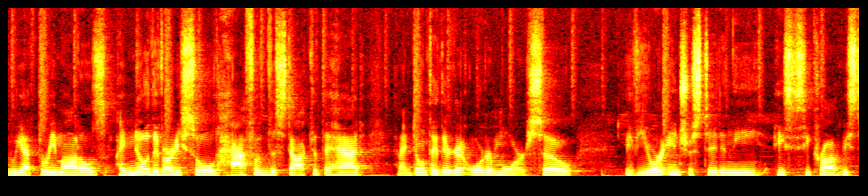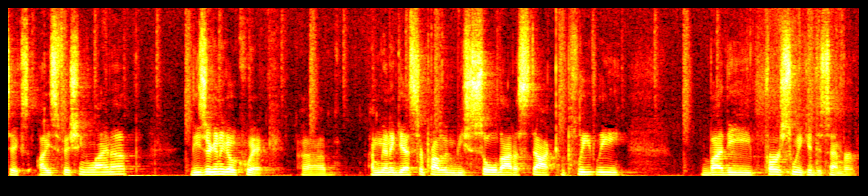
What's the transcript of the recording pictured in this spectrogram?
we got three models. I know they've already sold half of the stock that they had, and I don't think they're gonna order more. So if you're interested in the ACC Crappie Stix ice fishing lineup, these are gonna go quick. Uh, I'm gonna guess they're probably gonna be sold out of stock completely by the first week of December.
